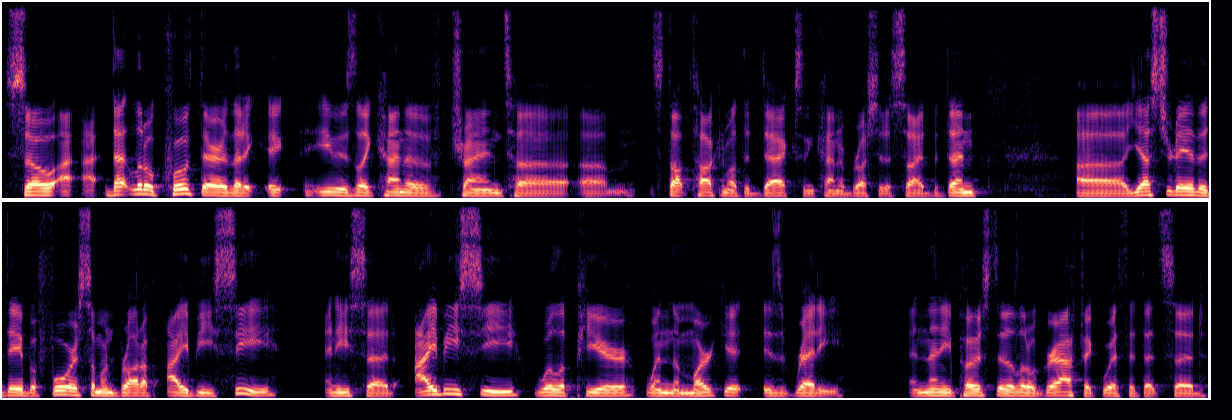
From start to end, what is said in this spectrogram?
So I, I, that little quote there that it, it, he was like kind of trying to um, stop talking about the DEX and kind of brush it aside. But then uh, yesterday or the day before, someone brought up IBC and he said, IBC will appear when the market is ready. And then he posted a little graphic with it that said,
